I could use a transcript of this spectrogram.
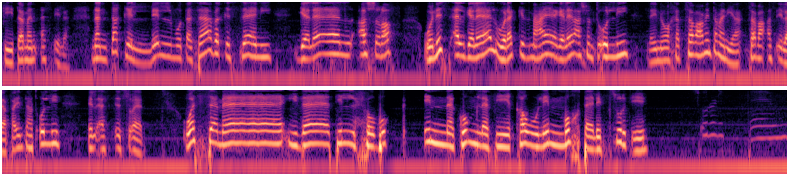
في ثمان أسئلة. ننتقل للمتسابق الثاني جلال أشرف. ونسأل جلال وركز معايا يا جلال عشان تقول لي لأنه هو خد سبعة من ثمانية سبع أسئلة فأنت هتقول لي السؤال. والسماء ذات الحبك إنكم لفي قول مختلف. سورة إيه سورة آم،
